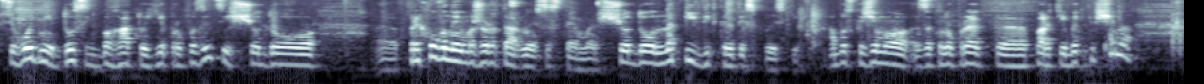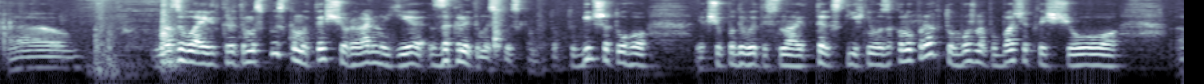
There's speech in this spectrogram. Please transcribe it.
сьогодні досить багато є пропозицій щодо прихованої мажоритарної системи, щодо напіввідкритих списків, або, скажімо, законопроект е, партії Батьківщина е, називає відкритими списками те, що реально є закритими списками. Тобто, більше того, якщо подивитись на текст їхнього законопроекту, можна побачити, що е,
